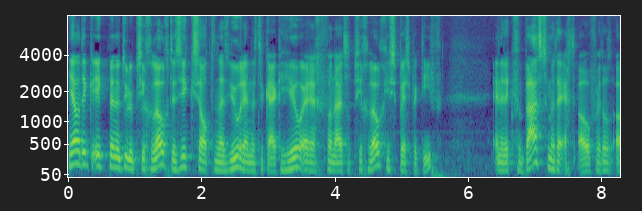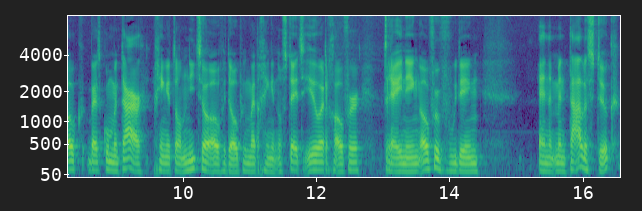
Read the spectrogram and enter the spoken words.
ja want ik, ik ben natuurlijk psycholoog, dus ik zat naar het wielrennen te kijken heel erg vanuit het psychologische perspectief. En ik verbaasde me daar echt over dat ook bij het commentaar ging het dan niet zo over doping, maar dan ging het nog steeds heel erg over training, over voeding. En het mentale stuk,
